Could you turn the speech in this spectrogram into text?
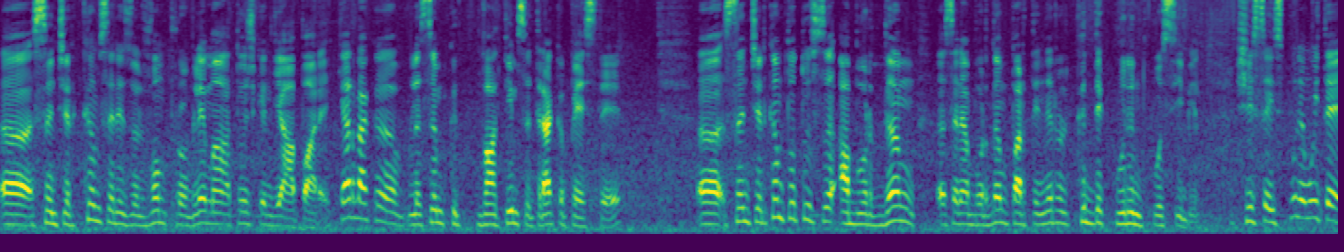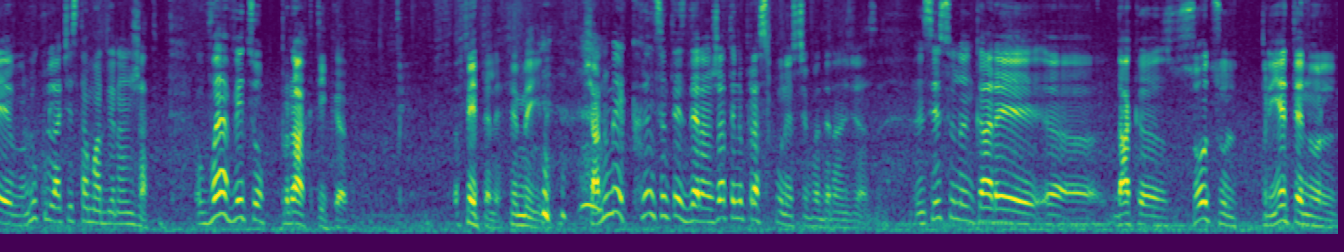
uh, să încercăm să rezolvăm problema atunci când ea apare. Chiar dacă lăsăm câtva timp să treacă peste, uh, să încercăm totuși să abordăm, uh, să ne abordăm partenerul cât de curând posibil. Și să-i spunem, uite, lucrul acesta m-a deranjat. Voi aveți o practică, fetele, femeile. Și anume, când sunteți deranjate, nu prea spuneți ce vă deranjează. În sensul în care, uh, dacă soțul, prietenul,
